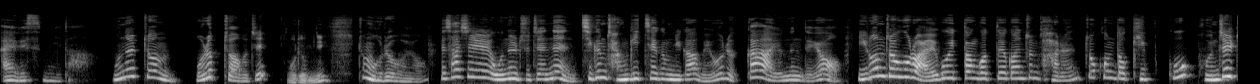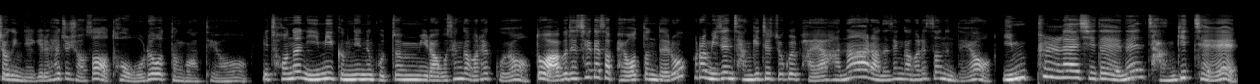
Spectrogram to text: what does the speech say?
알겠습니다. 오늘 좀 어렵죠, 아버지? 어렵니? 좀 어려워요. 사실 오늘 주제는 지금 장기채 금리가 왜 오를까? 였는데요. 이론적으로 알고 있던 것들과는 좀 다른 조금 더 깊고 본질적인 얘기를 해주셔서 더 어려웠던 것 같아요. 이 저는 이미 금리는 고점이라고 생각을 했고요. 또 아버지 책에서 배웠던 대로 그럼 이젠 장기채 쪽을 봐야 하나 라는 생각을 했었는데요. 인플레 시대에는 장기채에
